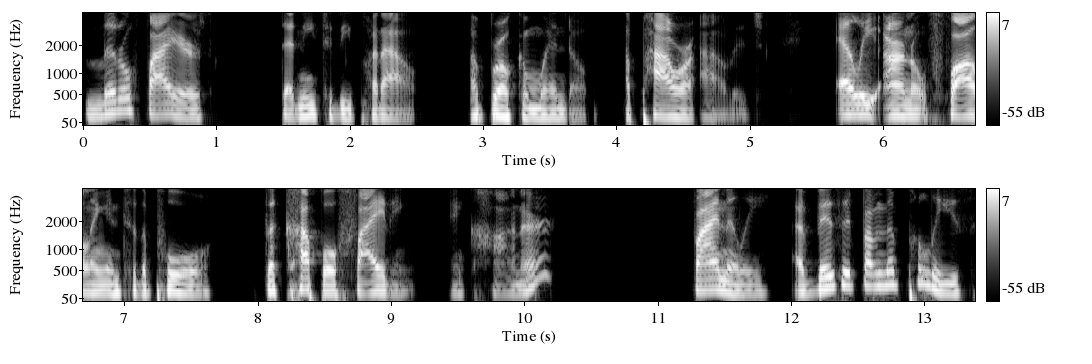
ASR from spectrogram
little fires that need to be put out a broken window, a power outage, Ellie Arnold falling into the pool, the couple fighting, and Connor? Finally, a visit from the police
